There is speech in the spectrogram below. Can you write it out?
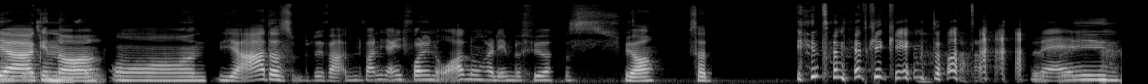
Ja, genau. Und ja, das war, fand ich eigentlich voll in Ordnung, halt eben dafür. Das, ja, es hat Internet gegeben dort. Nein.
